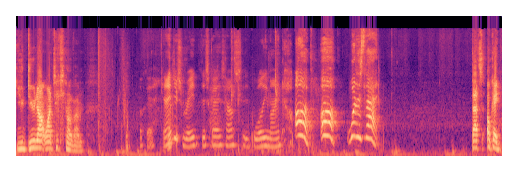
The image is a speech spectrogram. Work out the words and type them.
You do not want to kill them. Okay. Can I just raid this guy's house? Will you mind? Oh, oh, what is that? That's okay.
